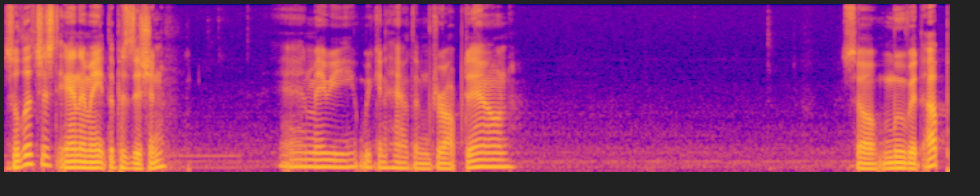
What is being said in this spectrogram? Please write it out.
So let's just animate the position. And maybe we can have them drop down. So move it up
